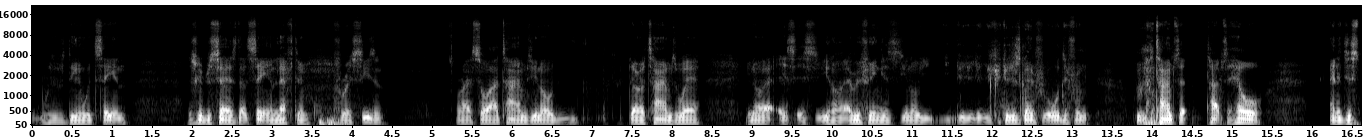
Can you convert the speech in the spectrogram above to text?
was dealing with satan the scripture says that satan left him for a season right? So at times, you know, there are times where, you know, it's it's you know everything is you know you, you, you're just going through all different types of types of hell, and it just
